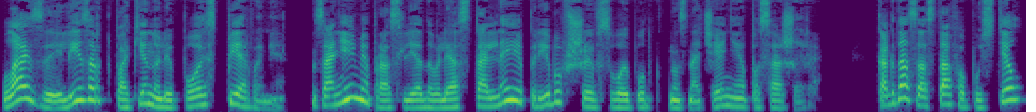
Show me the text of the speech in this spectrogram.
Лайза и Лизард покинули поезд первыми. За ними проследовали остальные, прибывшие в свой пункт назначения пассажиры. Когда состав опустел,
